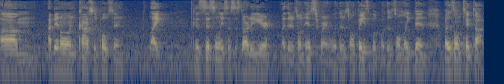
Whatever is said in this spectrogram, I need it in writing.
um, I've been on constantly posting, like consistently since the start of the year. Whether it's on Instagram, whether it's on Facebook, whether it's on LinkedIn, whether it's on TikTok,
